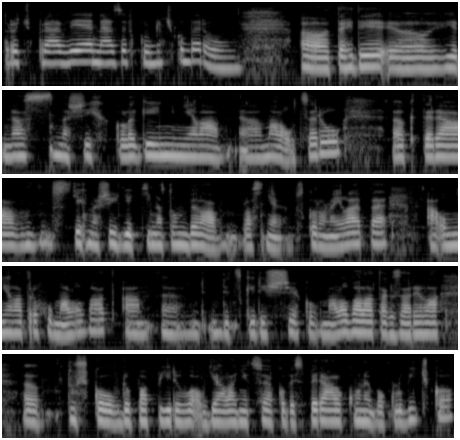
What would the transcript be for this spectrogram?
Proč právě název Klubíčko berou? Tehdy e, jedna z našich kolegyň měla e, malou dceru, která z těch našich dětí na tom byla vlastně skoro nejlépe a uměla trochu malovat a vždycky, když jako malovala, tak zarila tuškou do papíru a udělala něco jako by spirálku nebo klubíčko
